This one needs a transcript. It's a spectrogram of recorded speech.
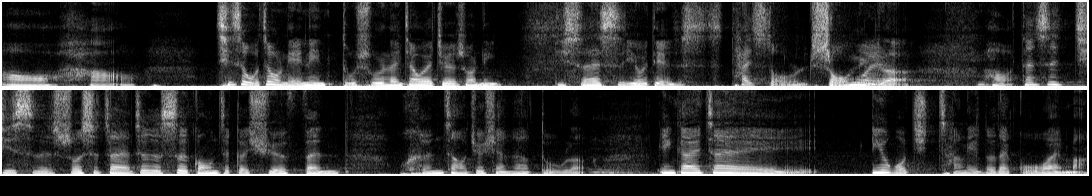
哦，好。其实我这种年龄读书，人家会觉得说你你实在是有点太熟熟女了。好，但是其实说实在，这个社工这个学分，我很早就想要读了。嗯应该在，因为我常年都在国外嘛，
